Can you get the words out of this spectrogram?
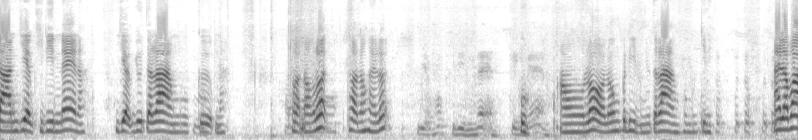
ดานเหยียบขี้ดินได้นะ เหยียบอยู่ตารางบ่เกือบนะถอดออกรถถอดออกให้รถเหยียบห้องขี้ดินแน่เก่งแน่เอาล่อลงไปดินอยู่ตารางพวกมึงกินตุ๊บตุ๊บตุ๊บตุ๊บให้แล้วว่า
